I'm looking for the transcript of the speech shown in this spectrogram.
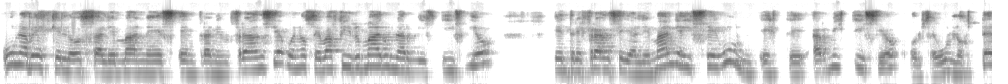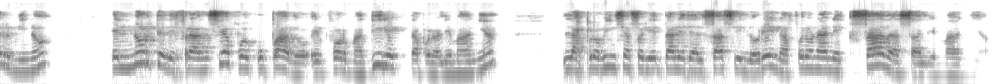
una vez que los alemanes entran en Francia, bueno, se va a firmar un armisticio entre Francia y Alemania y según este armisticio, o según los términos, el norte de Francia fue ocupado en forma directa por Alemania, las provincias orientales de Alsacia y Lorena fueron anexadas a Alemania.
